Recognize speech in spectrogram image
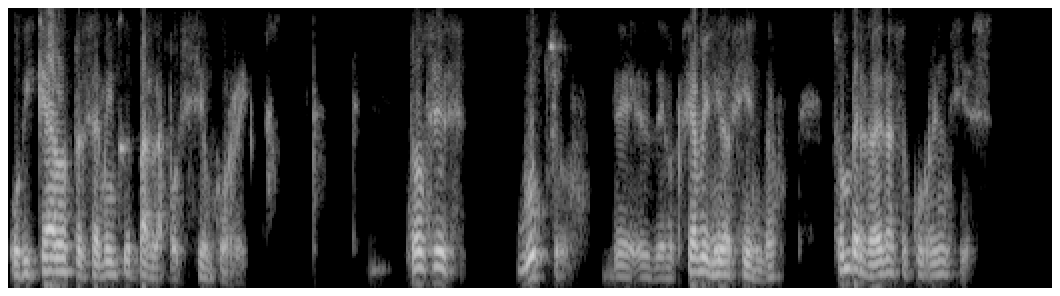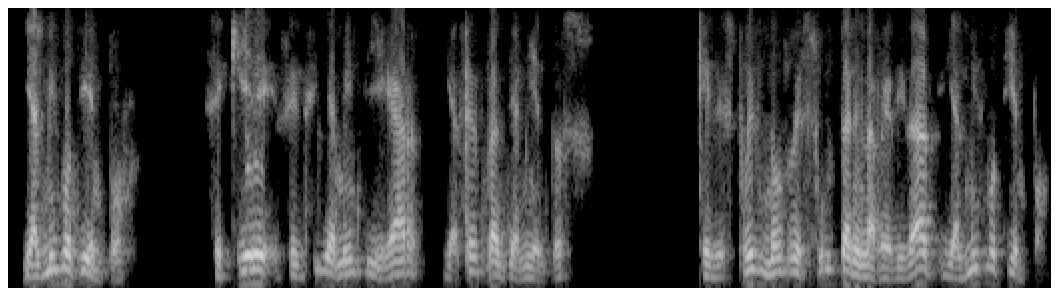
ubicados precisamente para la posición correcta. Entonces, mucho de, lo que se ha venido haciendo son verdaderas ocurrencias y al mismo tiempo se quiere sencillamente llegar y hacer planteamientos que después no resultan en la realidad y al mismo tiempo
